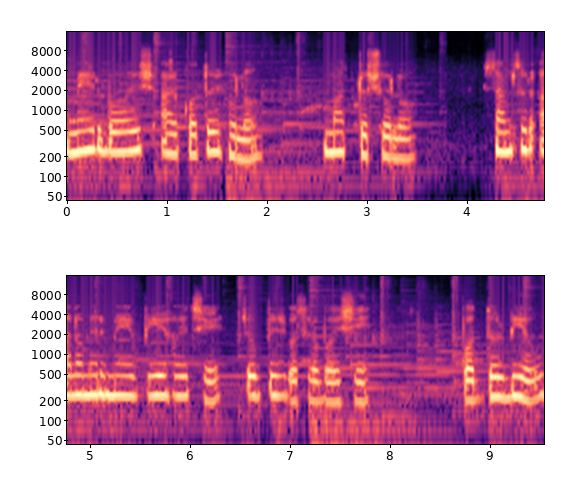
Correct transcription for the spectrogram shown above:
মেয়ের বয়স আর কতই হলো? মাত্র ষোলো। শামসুর আলমের মেয়ে বিয়ে হয়েছে চব্বিশ বছর বয়সে। পদ্মর বিয়েও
